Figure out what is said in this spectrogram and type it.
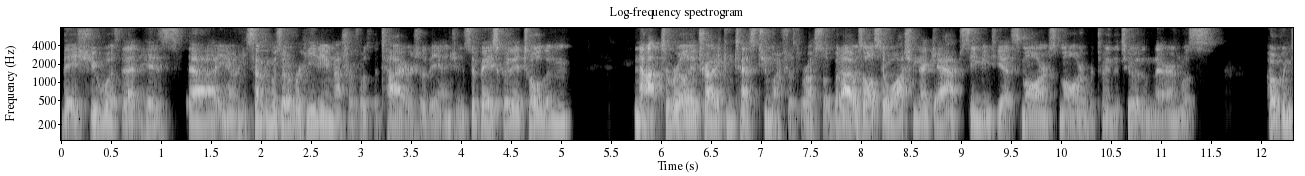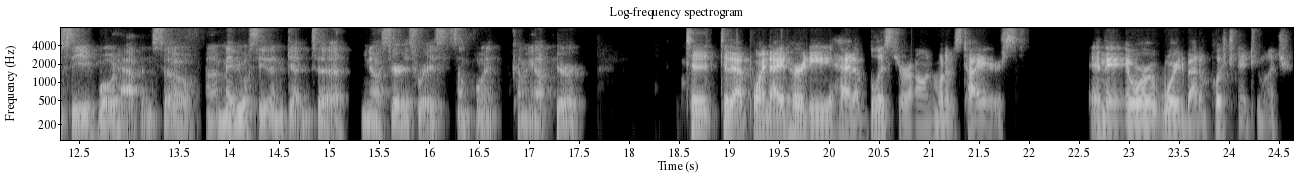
the issue was that his, uh, you know, he, something was overheating. I'm not sure if it was the tires or the engine. So basically, they told him not to really try to contest too much with Russell. But I was also watching that gap seeming to get smaller and smaller between the two of them there, and was hoping to see what would happen. So uh, maybe we'll see them get into you know a serious race at some point coming up here. To to that point, I had heard he had a blister on one of his tires, and they were worried about him pushing it too much.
